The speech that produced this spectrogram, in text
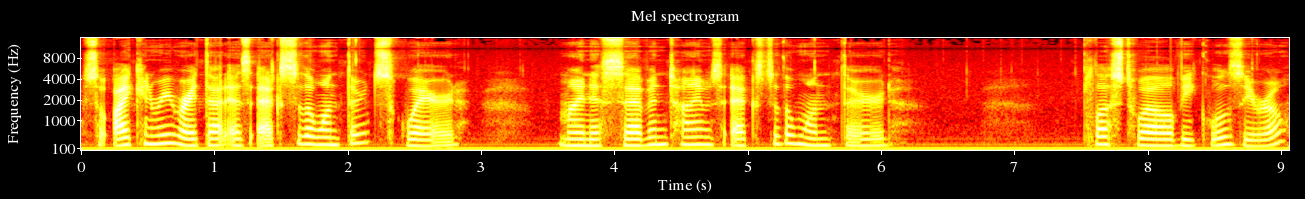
So I can rewrite that as x to the one-third squared minus 7 times x to the one-third plus 12 equals 0.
